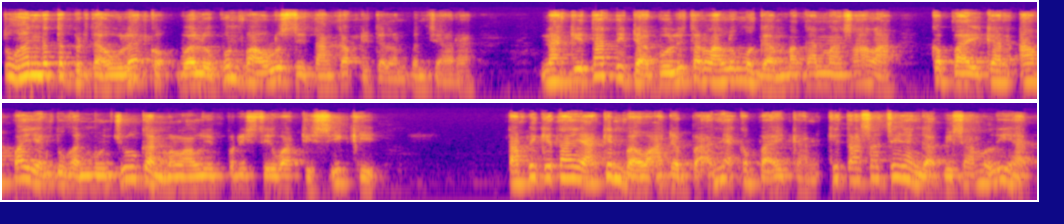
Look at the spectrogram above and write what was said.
Tuhan tetap berdaulat kok, walaupun Paulus ditangkap di dalam penjara. Nah, kita tidak boleh terlalu menggampangkan masalah. Kebaikan apa yang Tuhan munculkan melalui peristiwa di Sigi. Tapi kita yakin bahwa ada banyak kebaikan. Kita saja yang nggak bisa melihat.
